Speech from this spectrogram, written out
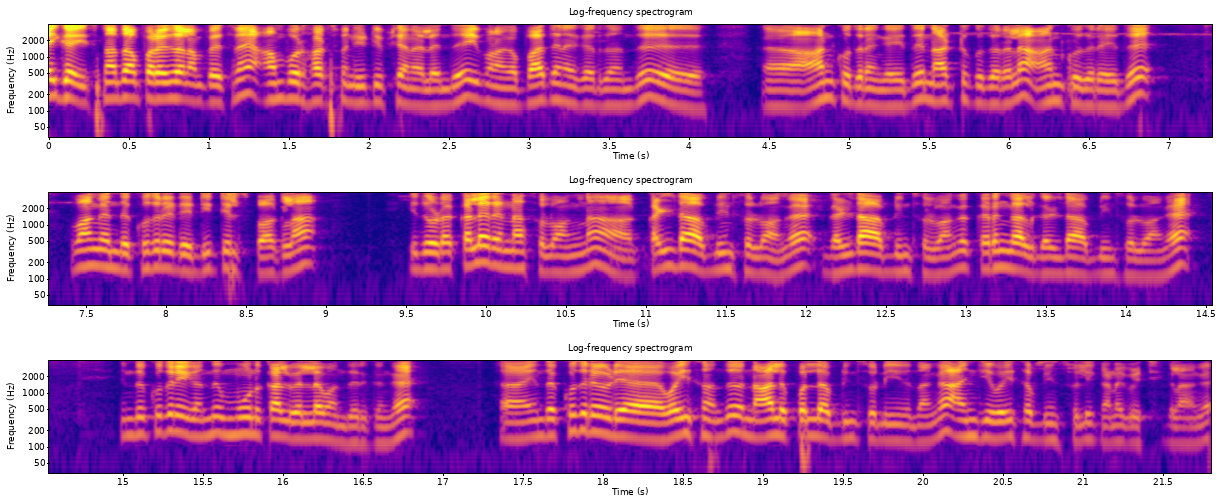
ஹை கைஸ் நான் தான் பரவேசாலம் பேசுகிறேன் ஆம்பூர் ஹார்ஸ்மேன் யூடியூப் சேனல்லேருந்து இப்போ நாங்கள் பார்த்து இருக்கிறது வந்து ஆண் குதிரைங்க இது நாட்டு குதிரையில் ஆண் குதிரை இது. வாங்க இந்த குதிரையுடைய டீட்டெயில்ஸ் பார்க்கலாம். இதோட கலர் என்ன சொல்லுவாங்கன்னா கல்டா அப்படின்னு சொல்லுவாங்க. கல்டா அப்படின்னு சொல்லுவாங்க. கருங்கால் கல்டா அப்படின்னு சொல்லுவாங்க. இந்த குதிரைக்கு வந்து மூணு கால் வெளில வந்திருக்குங்க இந்த குதிரையுடைய வயசு வந்து நாலு பல் அப்படின்னு சொல்லியிருந்தாங்க. அஞ்சு வயசு அப்படின்னு சொல்லி கணக்கு வச்சுக்கலாங்க.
